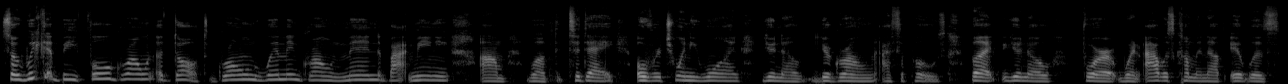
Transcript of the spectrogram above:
So we could be full grown adults, grown women, grown men, by meaning, um, well, th- today over 21, you know, you're grown, I suppose. But, you know, for when I was coming up, it was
